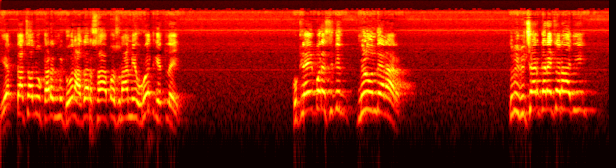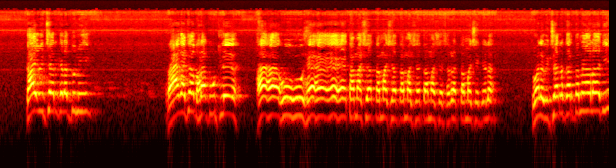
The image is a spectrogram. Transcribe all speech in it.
एकटा चालू कारण मी दोन हजार सहा पासून आम्ही व्रत घेतलंय. कुठल्याही परिस्थितीत मिळवून देणार. तुम्ही विचार करायचा ना आधी. काय विचार केला तुम्ही? रागाच्या भरात उठले हा हा हु हु हे हे हे तमाशा तमाशा तमाशा तमाशा सगळा तमाशा केला. तुम्हाला विचार करता नाही आला आधी?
